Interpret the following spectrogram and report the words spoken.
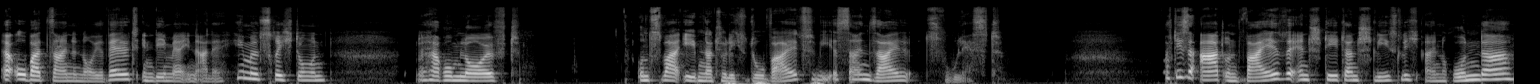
erobert seine neue Welt, indem er in alle Himmelsrichtungen herumläuft, und zwar eben natürlich so weit, wie es sein Seil zulässt. Auf diese Art und Weise entsteht dann schließlich ein runder,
